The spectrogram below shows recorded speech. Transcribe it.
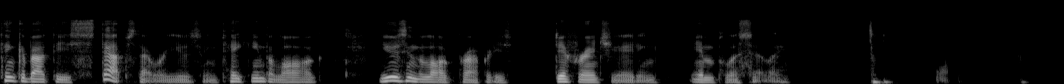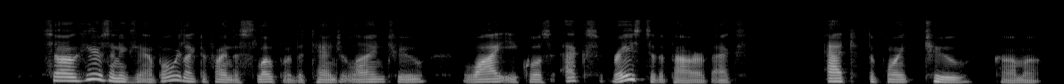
think about these steps that we're using, taking the log, using the log properties, differentiating implicitly. So here's an example. We'd like to find the slope of the tangent line to y equals x raised to the power of x at the point 2 comma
